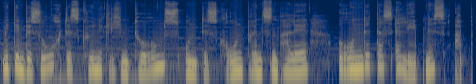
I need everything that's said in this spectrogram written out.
mit dem Besuch des königlichen Turms und des Kronprinzenpalais rundet das Erlebnis ab.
